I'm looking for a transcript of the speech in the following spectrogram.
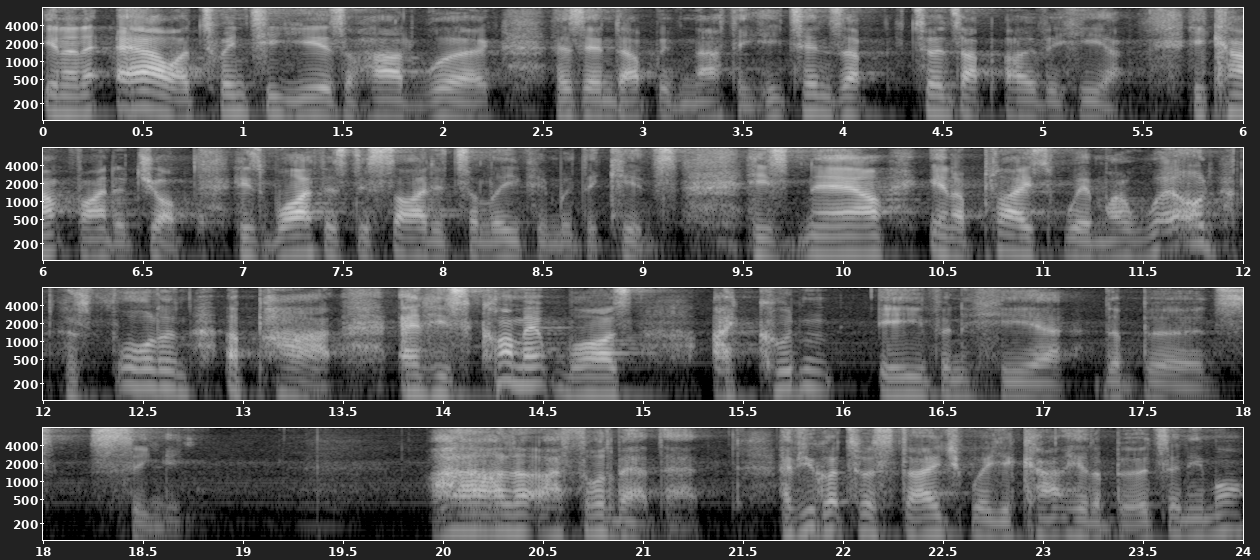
In an hour, 20 years of hard work has ended up with nothing. He turns up, turns up over here. He can't find a job. His wife has decided to leave him with the kids. He's now in a place where my world has fallen apart. And his comment was, I couldn't even hear the birds singing. Ah, I, I thought about that. Have you got to a stage where you can't hear the birds anymore?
